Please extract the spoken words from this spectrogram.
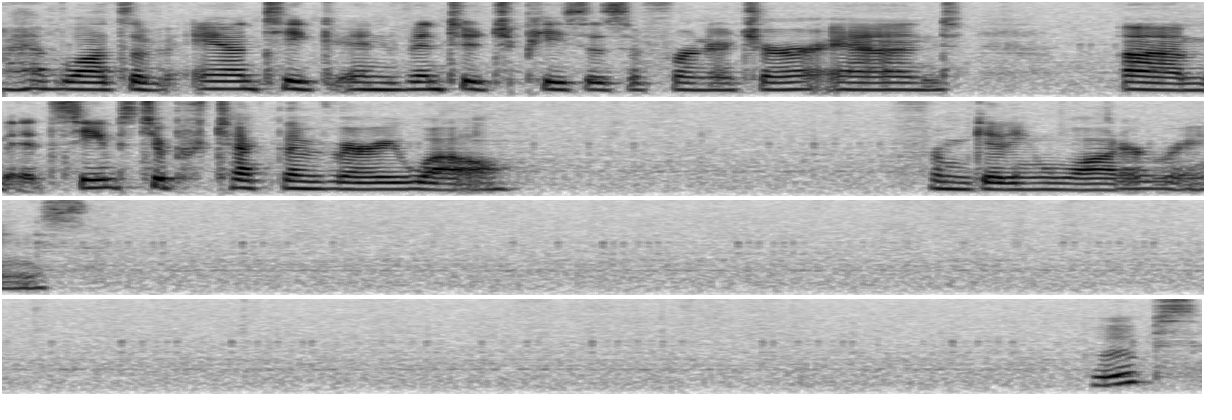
I have lots of antique and vintage pieces of furniture and um, it seems to protect them very well from getting water rings. Oops.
